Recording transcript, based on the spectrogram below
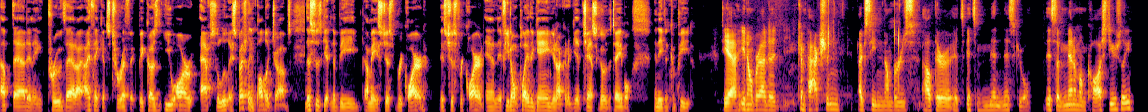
up that and improve that, I, I, think it's terrific because you are absolutely, especially in public jobs, this is getting to be, I mean, it's just required it's just required. And if you don't play the game, you're not going to get a chance to go to the table and even compete. Yeah, you know, Brad, uh, compaction. I've seen numbers out there. It's it's minuscule. It's a minimum cost usually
